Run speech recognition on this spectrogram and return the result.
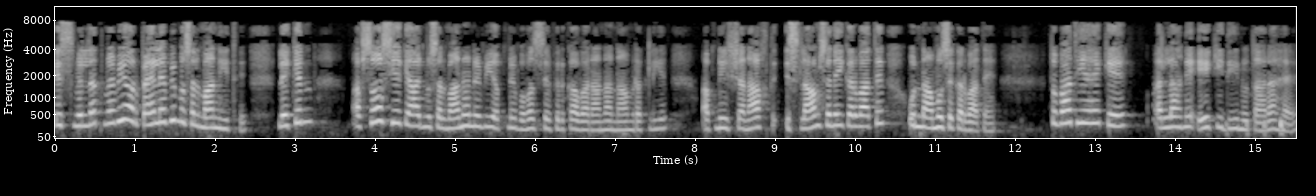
اس ملت میں بھی اور پہلے بھی مسلمان ہی تھے. لیکن افسوس یہ کہ آج مسلمانوں نے بھی اپنے بہت سے فرقہ وارانہ نام رکھ لیے، اپنی شناخت اسلام سے نہیں کرواتے، ان ناموں سے کرواتے ہیں۔ تو بات یہ ہے کہ اللہ نے ایک ہی دین اتارا ہے۔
